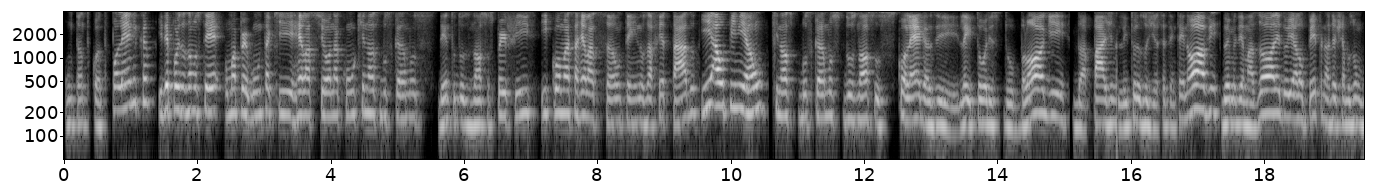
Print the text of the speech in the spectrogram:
um tanto quanto polêmica. E depois nós vamos ter uma pergunta que relaciona com o que nós buscamos dentro dos nossos perfis e como essa relação tem nos afetado e a opinião que nós buscamos dos nossos colegas e leitores do blog, da página Leituras do Dia 79, do MD Mazoli, do Yellow Paper. Nós deixamos um,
